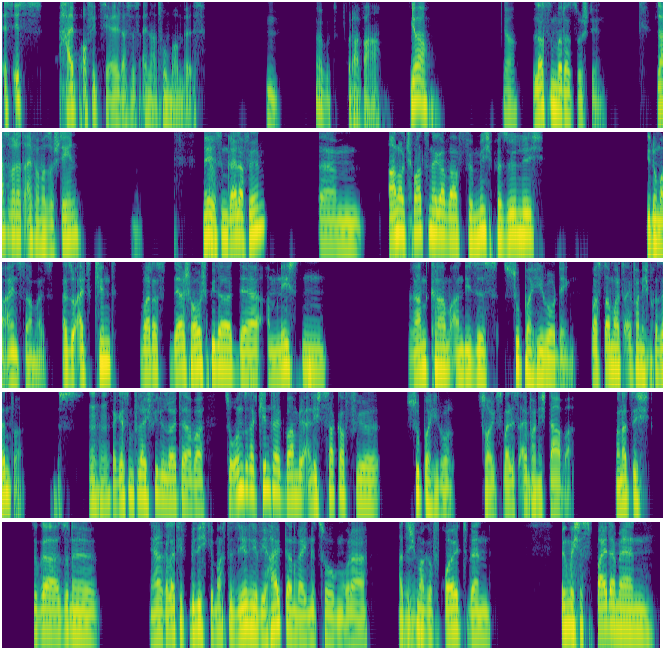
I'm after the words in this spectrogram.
es ist halb offiziell, dass es eine Atombombe ist. Na gut. Oder war. Ja, Lassen wir das so stehen. lassen wir das einfach mal so stehen. Nee, Ja. ist ein geiler Film. Ähm, Arnold Schwarzenegger war für mich persönlich die Nummer eins damals. Also als Kind war das der Schauspieler, der am nächsten rankam an dieses Superhero-Ding, was damals einfach nicht präsent war. Das Mhm. vergessen vielleicht viele Leute, aber zu unserer Kindheit waren wir eigentlich Sucker für Superhero-Zeugs, weil es einfach nicht da war. Man hat sich sogar so eine ja, relativ billig gemachte Serie wie Hulk dann reingezogen oder hat sich Mhm. mal gefreut, wenn irgendwelche Spider-Man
